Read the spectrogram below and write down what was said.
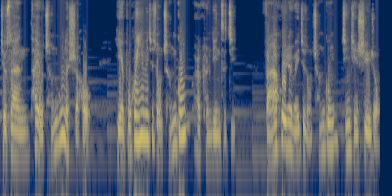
就算他有成功的时候，也不会因为这种成功而肯定自己，反而会认为这种成功仅仅是一种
